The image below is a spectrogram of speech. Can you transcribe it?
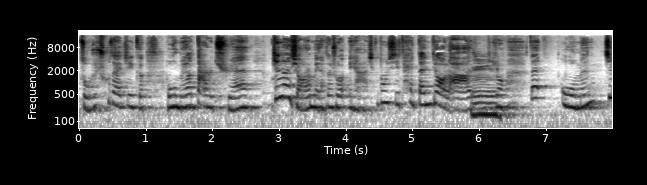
总是处在这个我们要大而全。真正小而美的，他说：“哎呀，这个东西太单调了啊！”这种，但我们真。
